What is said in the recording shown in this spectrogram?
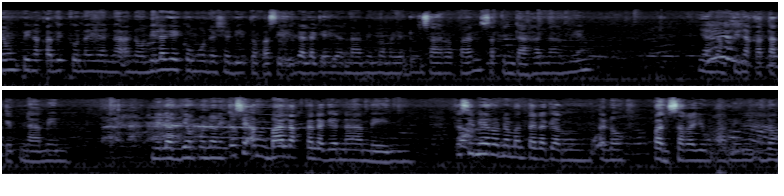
Yung pinakabit ko na yan na ano, nilagay ko muna siya dito kasi ilalagay yan namin mamaya doon sa harapan, sa tindahan namin. Yan ang pinakatakip namin. Nilagyan ko na rin kasi ang balak talaga namin. Kasi meron naman talagang ano, pansara yung aming ano,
